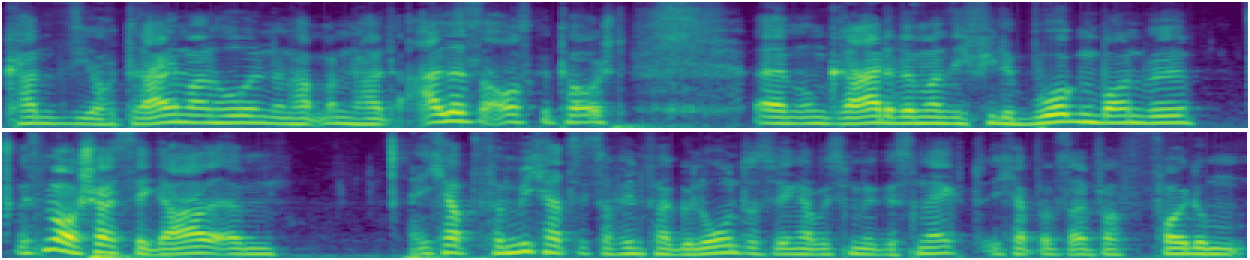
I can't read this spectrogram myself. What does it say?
kann sich auch dreimal holen, dann hat man halt alles ausgetauscht. Ähm, und gerade wenn man sich viele Burgen bauen will, ist mir auch scheißegal. Ähm, ich habe für mich hat es sich auf jeden Fall gelohnt, deswegen habe ich es mir gesnackt. Ich habe jetzt einfach voll dumm,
